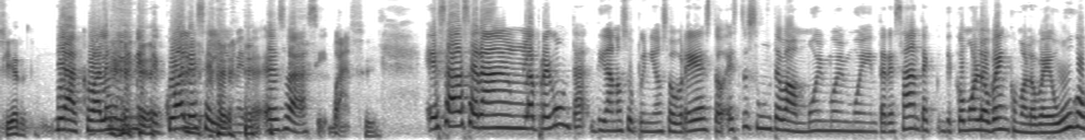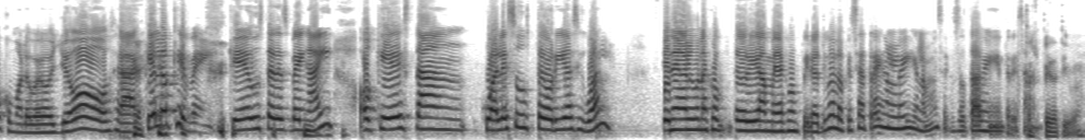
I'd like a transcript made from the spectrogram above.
cierto? Ya, ¿cuál es el límite? ¿Cuál es el límite? Eso es así. Bueno, Sí. Esa será la pregunta. Díganos su opinión sobre esto. Este es un tema muy, muy, muy interesante. De cómo lo ven, cómo lo ve Hugo, cómo lo veo yo. O sea, ¿qué es lo que ven? ¿Qué ustedes ven ahí? ¿O qué están, cuáles sus teorías igual? ¿Tienen alguna teoría media conspirativa? Lo que sea, tráiganlo ahí en la mesa, que eso está bien interesante. Conspirativa.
